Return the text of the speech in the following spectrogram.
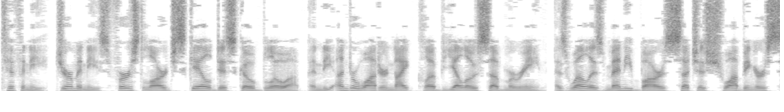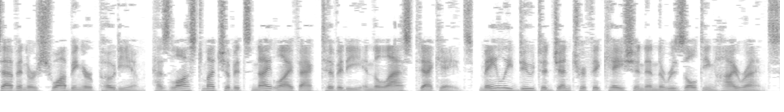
Tiffany, Germany's first large-scale disco blow-up and the underwater nightclub Yellow Submarine, as well as many bars such as Schwabinger 7 or Schwabinger Podium, has lost much of its nightlife activity in the last decades, mainly due to gentrification and the resulting high rents.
